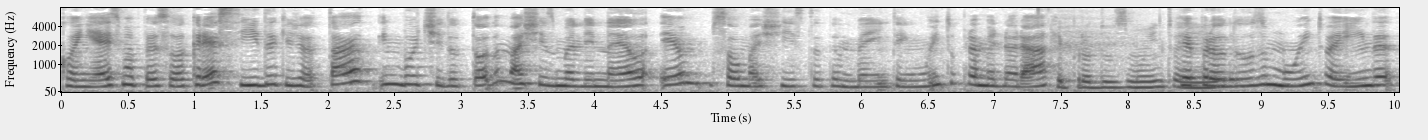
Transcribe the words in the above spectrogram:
conhece uma pessoa crescida que já tá embutido todo o machismo ali nela. Eu sou machista também, tenho muito pra melhorar. Reproduz muito ainda. Reproduzo muito ainda.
